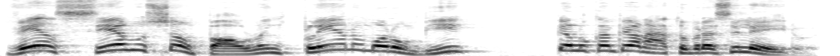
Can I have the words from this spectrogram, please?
venceu o São Paulo em pleno Morumbi pelo Campeonato Brasileiro.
